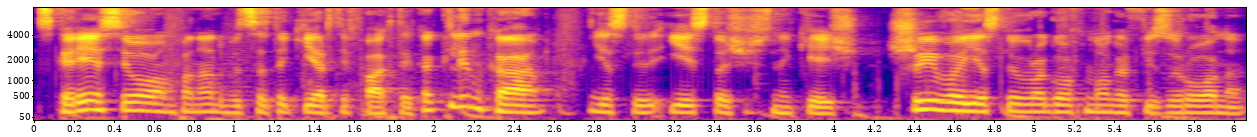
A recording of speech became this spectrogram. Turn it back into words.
Скорее всего, вам понадобятся такие артефакты, как линка, если есть точечный кейдж, Шива, если у врагов много физурона,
